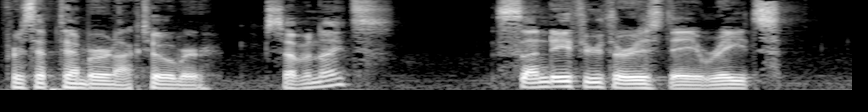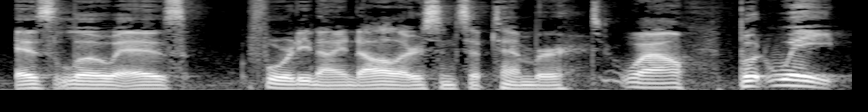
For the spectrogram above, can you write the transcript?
for September and October. Seven nights. Sunday through Thursday rates as low as forty nine dollars in September. Wow. But wait,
